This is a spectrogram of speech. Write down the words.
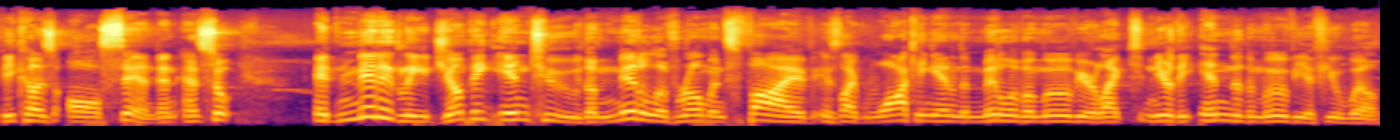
because all sinned. And, and so, admittedly, jumping into the middle of Romans 5 is like walking in the middle of a movie or like near the end of the movie, if you will.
